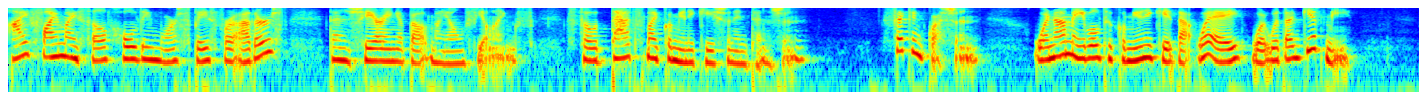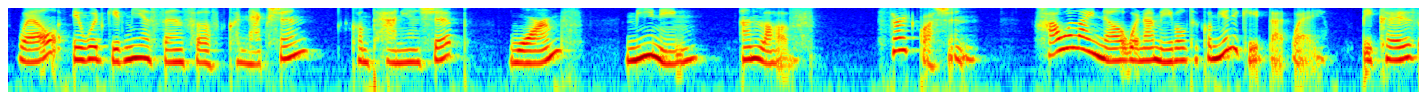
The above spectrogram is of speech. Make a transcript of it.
I find myself holding more space for others than sharing about my own feelings. So that's my communication intention. Second question When I'm able to communicate that way, what would that give me? Well, it would give me a sense of connection, companionship, warmth, meaning, and love. Third question How will I know when I'm able to communicate that way? Because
